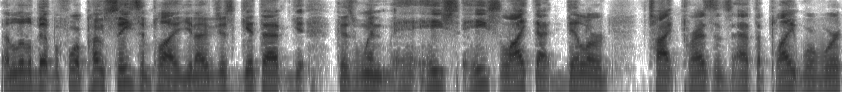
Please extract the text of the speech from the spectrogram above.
a little bit before postseason play. You know, just get that because when he's he's like that Dillard type presence at the plate where we're.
